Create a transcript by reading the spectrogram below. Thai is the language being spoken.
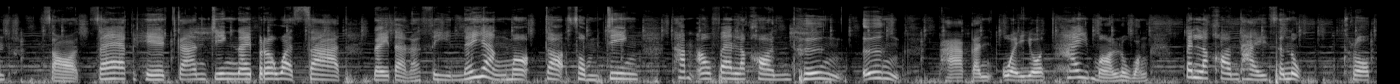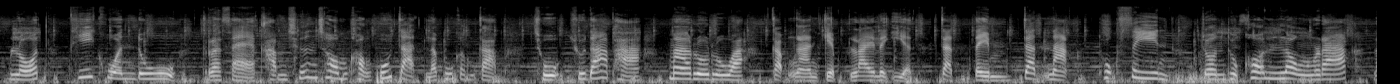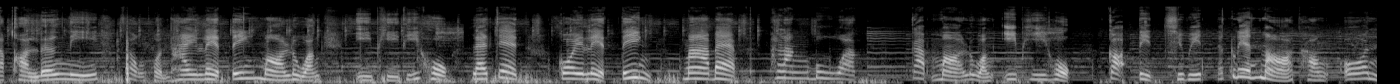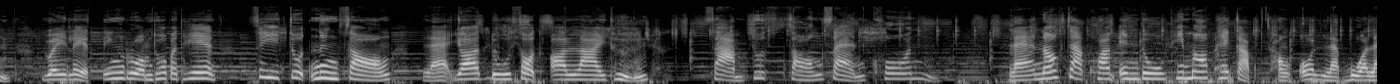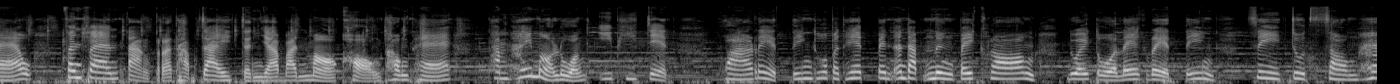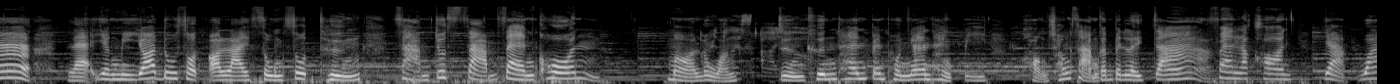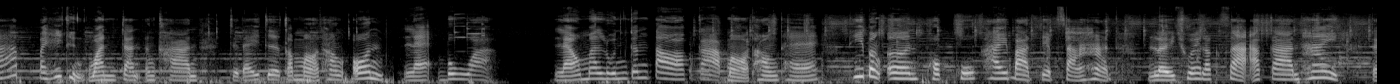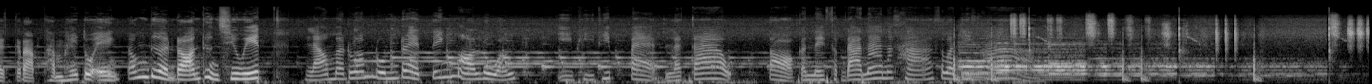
สอดแทรกเหตุการณ์จริงในประวัติศาสตร์ ในแต่ละซีนได้อย่างเหมาะเจาะสมจริงทำเอาแฟนละครทึ่ง อึ้ง พากันอวยยศให้หมอหลวง เป็นละครไทยสนุกครบรถ ที่ควรดู กระแสคำชื่นชมของผู้จัดและผู้กำกับ ชุชุดาภามารัวๆกับงานเก็บรายละเอียด จัดเต็ม จัดหนัก ทุกซีน จนทุกคนหลงรัก ละครเรื่องนี้ส่งผลให้เรตติ้งหมอหลวง EP ที่ 6 และ 7 โกยเรตติ้ง มาแบบพลังบวก กับหมอหลวง EP 6เกาะติดชีวิตนักเรียนหมอทองอ้น ด้วยเรตติ้งรวมทั่วประเทศ 4.12 และยอดดูสดออนไลน์ถึง 3.2 แสนคน และนอกจากความเอ็นดูที่มอบให้กับทองอ้นและบัวแล้ว แฟนๆ ต่างประทับใจจรรยาบรรณหมอของทองแท้ทำให้หมอหลวง EP 7 ว้าเรตติ้งทั่วประเทศเป็นอันดับหนึ่งไปครอง ด้วยตัวเลขเรตติ้ง 4.25 และยังมียอดดูสดออนไลน์สูงสุดถึง 3.3 แสนคน หมอหลวงจึงขึ้นแท่นเป็นผลงานแห่งปีของช่อง3กันไปเลยจ้า แฟนละครอยากวาบไปให้ถึงวันจันทร์อังคาร จะได้เจอกับหมอทองอ้นและบัว แล้วมาลุ้นกันต่อกับหมอทองแท้ ที่บังเอิญพบผู้ไข้บาดเจ็บสาหัส เลยช่วยรักษาอาการให้ แต่กลับทำให้ตัวเองต้องเดือดร้อนถึงชีวิต แล้วมาร่วมลุ้นเรตติ้งหมอหลวง EP ที่ 8 และ 9 ต่อกันในสัปดาห์หน้านะคะ สวัสดีค่ะ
